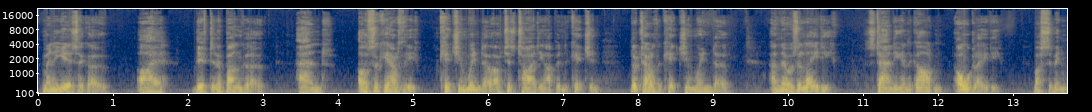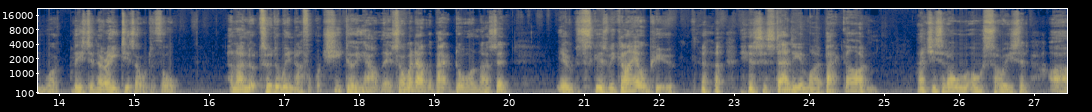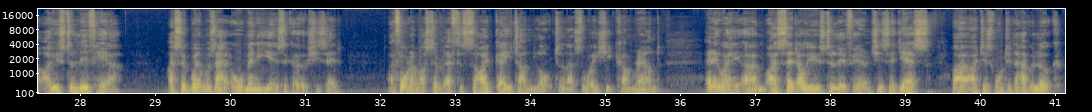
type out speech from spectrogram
many years ago, I lived in a bungalow and I was looking out of the kitchen window. I was just tidying up in the kitchen, looked out of the kitchen window, and there was a lady standing in the garden. Old lady. Must have been, well, at least in her 80s, I would have thought. And I looked through the window. I thought, what's she doing out there? So I went out the back door and I said, you know, excuse me, can I help you? She's standing in my back garden. And she said, oh, oh, sorry. She said, I, I used to live here. I said, when was that? Oh, many years ago, she said. I thought I must have left the side gate unlocked, and that's the way she'd come round. Anyway, um, I said, Oh, you used to live here? And she said, Yes, I, I, just wanted to have a look.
